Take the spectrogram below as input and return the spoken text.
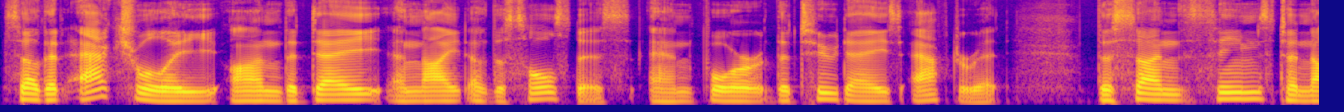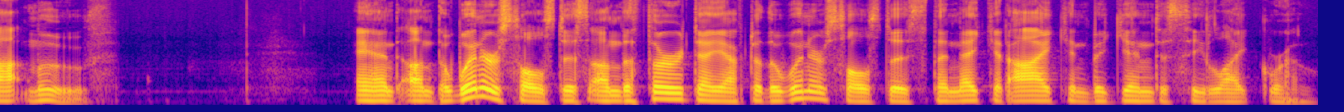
So that actually, on the day and night of the solstice, and for the two days after it, the sun seems to not move. And on the winter solstice, on the third day after the winter solstice, the naked eye can begin to see light grow.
